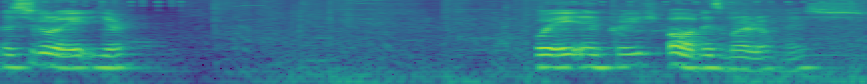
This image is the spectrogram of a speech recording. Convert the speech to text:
Let's just go to 8 here. Go 8 and preach. Oh, there's Murlo. Nice.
